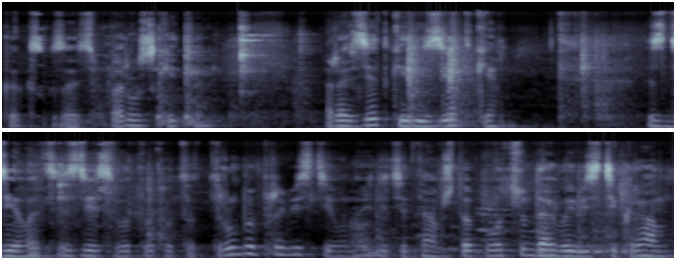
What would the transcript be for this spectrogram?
как сказать, по-русски-то. Розетки, резетки сделать. Здесь вот тут вот, вот, трубы провести. Вон, видите, там, чтобы вот сюда вывести кран.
